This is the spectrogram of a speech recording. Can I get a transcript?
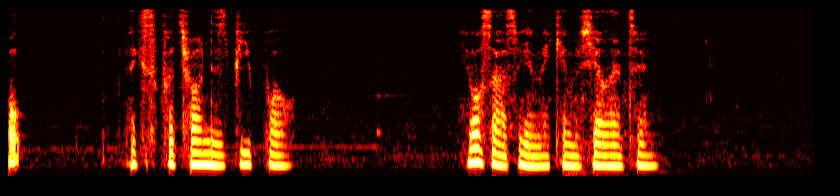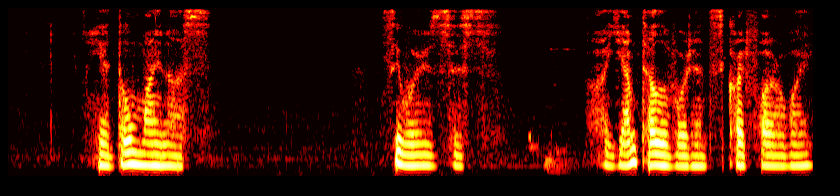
Oh, next patron is people. He also asked me to make him a shell lantern. Yeah, don't mind us. See, where is this? Uh, yeah, I'm teleporting. It's quite far away.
